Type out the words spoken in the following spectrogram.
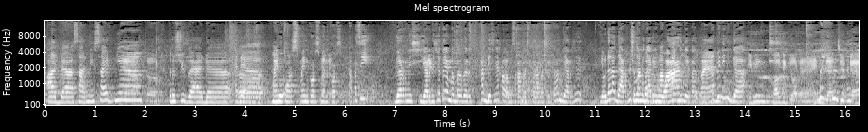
ada sunny side-nya Betul. terus juga ada Ada eh, main course main course, main course. Apa sih garnish? Garnish itu yang benar-benar kan biasanya kalau misalkan restoran-restoran garnish ya udahlah garnish Cuman nggak buat dimakan gitu gitu kan. kan. Tapi ini enggak. Ini kol digoreng dan juga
